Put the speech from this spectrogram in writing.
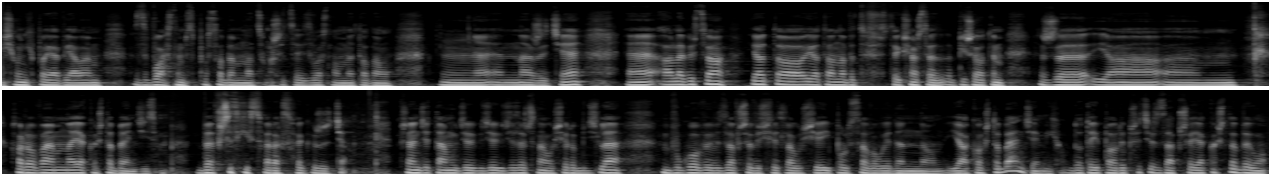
się u nich pojawiałem z własnym sposobem na cukrzycę i z własną metodą mm, na życie. E, Ale wiesz co, ja to, ja to nawet w tej książce piszę o tym, że ja em, chorowałem na jakość tabędzizm we wszystkich sferach swojego życia. Wszędzie tam, gdzie, gdzie, gdzie zaczynało się robić źle, w głowie zawsze wyświetlał się i pulsował jeden non. Jakoś to będzie, Michał. Do tej pory przecież zawsze jakoś to było.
